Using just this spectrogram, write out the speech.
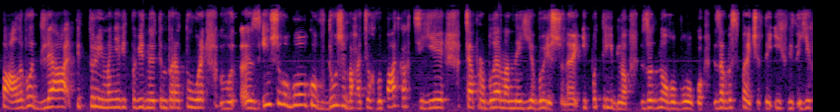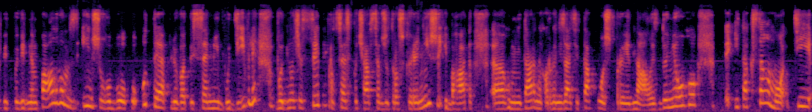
паливо для підтримання відповідної температури. З іншого боку, в дуже багатьох випадках ця проблема не є вирішеною, і потрібно з одного боку забезпечити їх від їх відповідним паливом, з іншого боку, утеплювати самі будівлі. Водночас цей процес почався вже трошки раніше, і багато е, гуманітарних організацій також приєднались до нього. І так само ті е,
